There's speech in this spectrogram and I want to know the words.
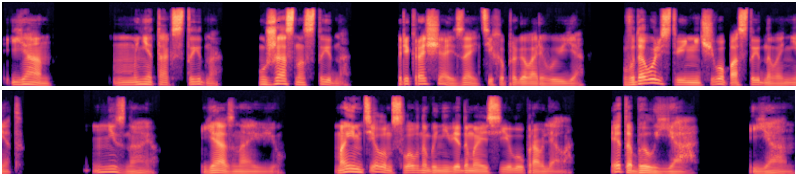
Ян, мне так стыдно, ужасно стыдно. Прекращай, зай, тихо проговариваю я. В удовольствии ничего постыдного нет. Не знаю. Я знаю Ю. Моим телом словно бы неведомая сила управляла. Это был я. Ян.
